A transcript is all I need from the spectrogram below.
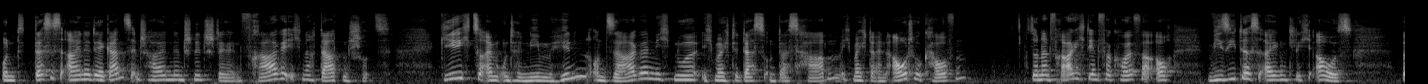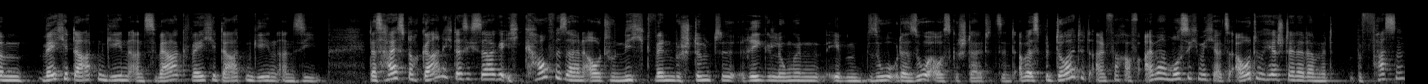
Und das ist eine der ganz entscheidenden Schnittstellen. Frage ich nach Datenschutz, gehe ich zu einem Unternehmen hin und sage nicht nur, ich möchte das und das haben, ich möchte ein Auto kaufen, sondern frage ich den Verkäufer auch, wie sieht das eigentlich aus? Ähm, welche Daten gehen ans Werk, welche Daten gehen an Sie? Das heißt noch gar nicht, dass ich sage, ich kaufe sein Auto nicht, wenn bestimmte Regelungen eben so oder so ausgestaltet sind. Aber es bedeutet einfach, auf einmal muss ich mich als Autohersteller damit befassen,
